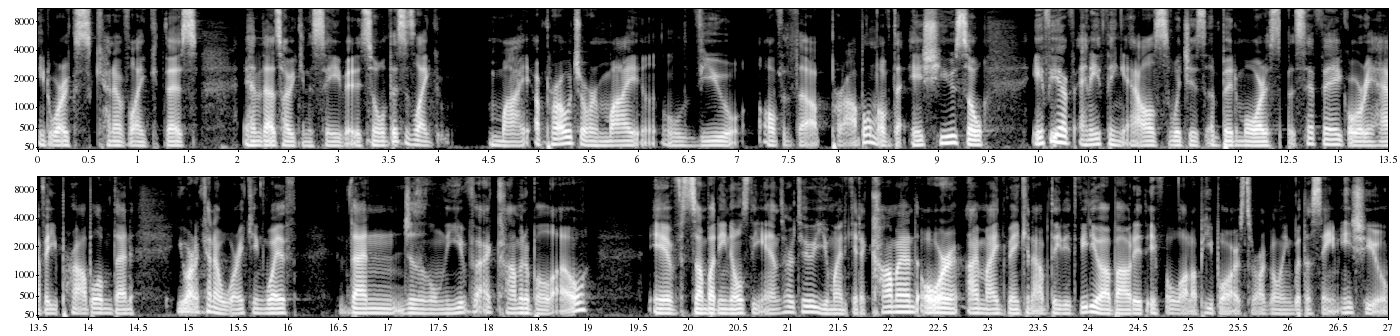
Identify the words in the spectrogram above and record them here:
It works kind of like this and that's how you can save it. So this is like my approach or my view of the problem of the issue. So if you have anything else which is a bit more specific or you have a problem that you are kind of working with, then just leave a comment below. If somebody knows the answer to, you might get a comment or I might make an updated video about it if a lot of people are struggling with the same issue.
